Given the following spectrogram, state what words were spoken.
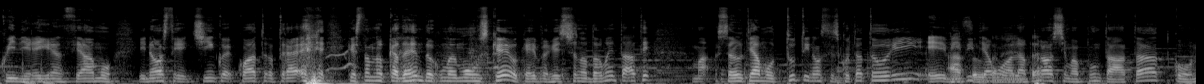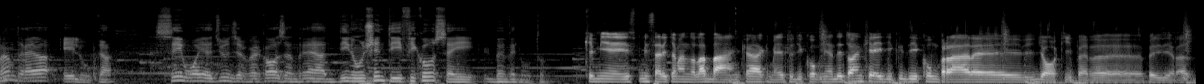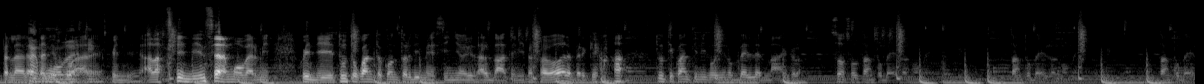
Quindi ringraziamo i nostri 5, 4, 3 che stanno cadendo come mosche, ok? Perché si sono addormentati. Ma salutiamo tutti i nostri ascoltatori e vi invitiamo alla prossima puntata con Andrea e Luca. Se vuoi aggiungere qualcosa, Andrea, di non scientifico, sei il benvenuto. Che mi, mi sta richiamando la banca, che mi ha detto, di mi ha detto anche lei di, di comprare i giochi per, eh, per, per la Per realtà muoverti. virtuale. Quindi alla fine di iniziare a muovermi. Quindi tutto quanto contro di me, signori, salvatemi per favore, perché qua tutti quanti mi vogliono bello e magro. Sono soltanto bello al momento, quindi. Tanto bello al momento, quindi. Tanto bello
